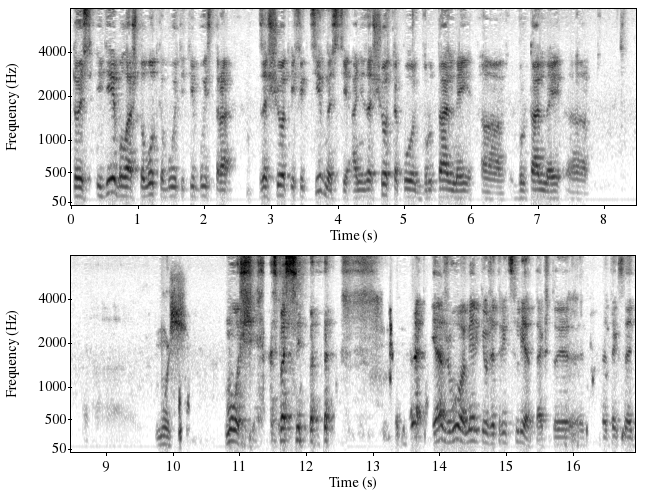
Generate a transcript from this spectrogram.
то есть идея была, что лодка будет идти быстро за счет эффективности, а не за счет такой брутальной, брутальной мощи. Мощи, спасибо. Я живу в Америке уже 30 лет, так что, э, так сказать,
